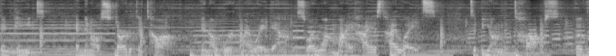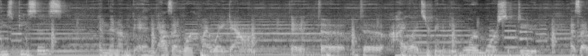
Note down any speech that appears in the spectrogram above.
than paint. And then I'll start at the top and I'll work my way down. So I want my highest highlights to be on the tops of these pieces. And then I'm, and as I work my way down, the, the, the highlights are going to be more and more subdued as I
